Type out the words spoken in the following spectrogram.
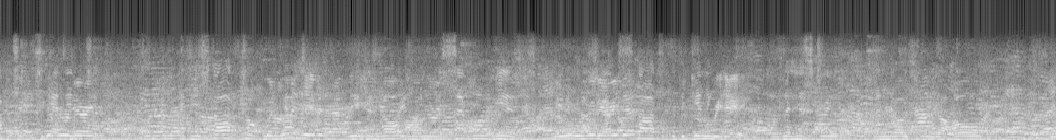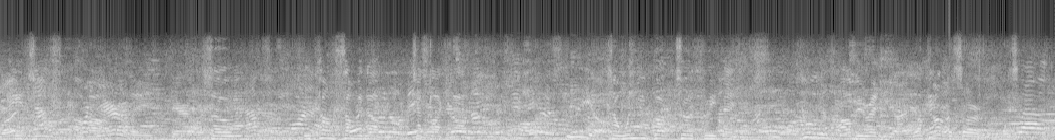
Subject to get into. If you start talking about it, you can go on for several years. Because you have to start at the beginning of the history and go through the whole ages of art. So you can't sum it up just like that. So when you've got two or three days, I'll be ready. Okay? Well,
